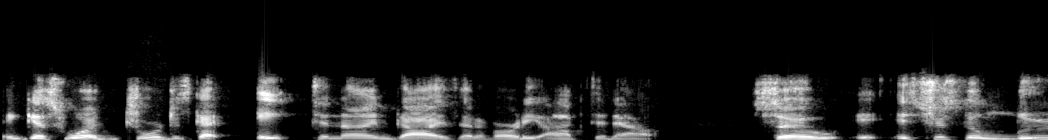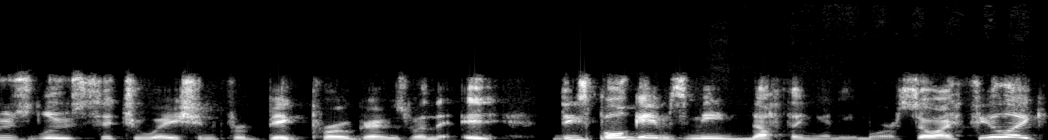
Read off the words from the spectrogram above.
And guess what? Georgia's got eight to nine guys that have already opted out. So it, it's just a lose lose situation for big programs when it, these bowl games mean nothing anymore. So I feel like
